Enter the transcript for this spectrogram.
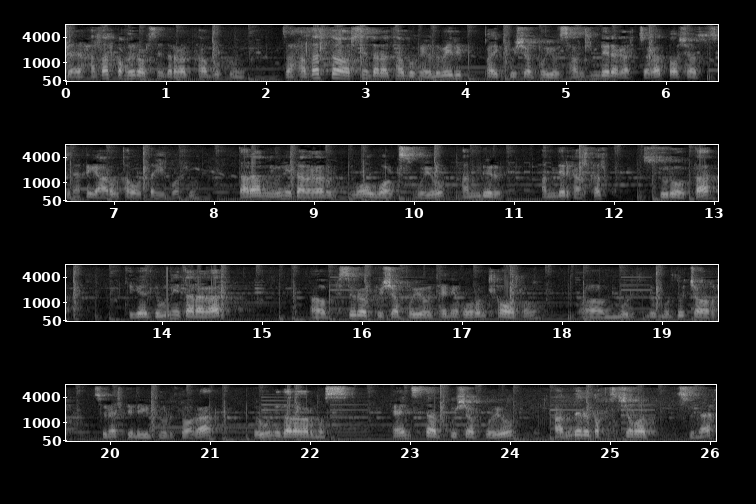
Тэгээ халаалтаа 2 орсны дараа та бүхэн За халаалтаа орсны дараа та бүхэн elevator pike push up буюу сандлан дээрээ гарч байгаа доош синахыг 15 удаа хийх болно. Дараа нь юуны дараагаар wall walks буюу хан дээр хан дээр халахалт 4 удаа. Тэгээд үүний дараагаар pseudo push up буюу таны 3 толгой болон мөрлөж орох синалтын нэгэн төрөл байгаа. Үүний дараагаар бас handstand push up буюу хан дээр довтолж байгаа синах.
